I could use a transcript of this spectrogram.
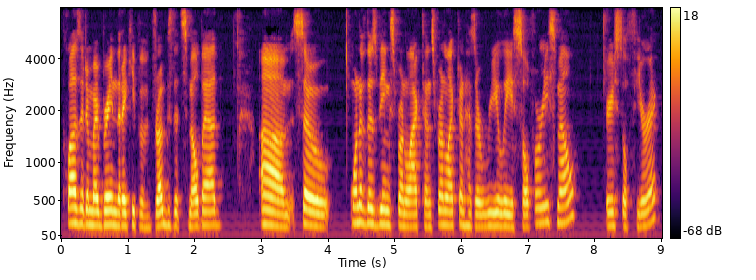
closet in my brain that I keep of drugs that smell bad. Um, so one of those being spironolactone. Spironolactone has a really sulfury smell, very sulfuric.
